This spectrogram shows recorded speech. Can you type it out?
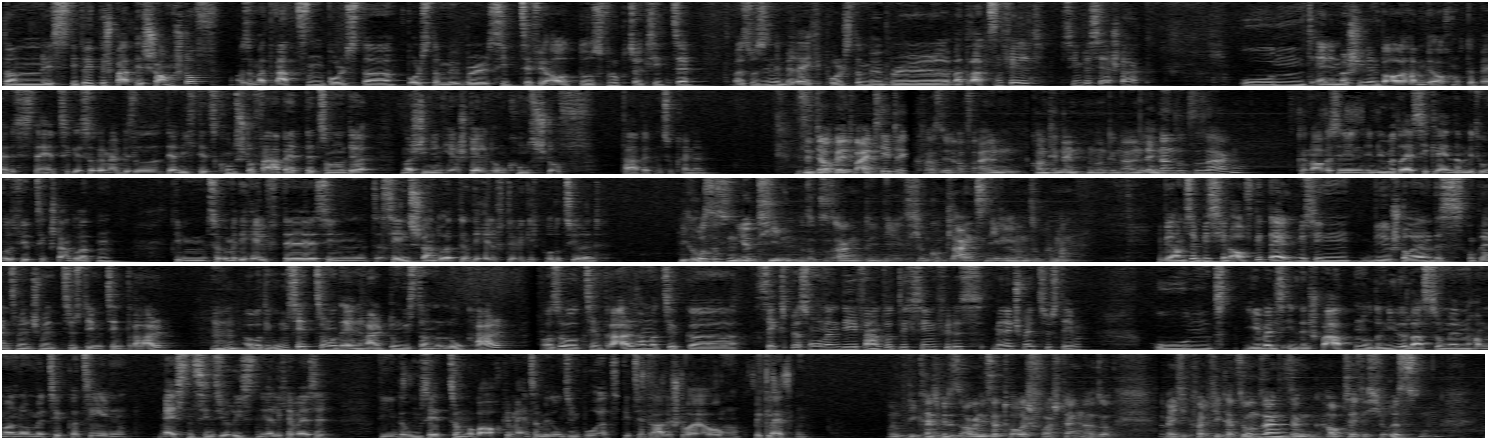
Dann ist die dritte Sparte Schaumstoff, also Matratzen, Polster, Polstermöbel, Sitze für Autos, Flugzeugsitze. Also was in dem Bereich Polstermöbel, Matratzen fällt, sind wir sehr stark. Und einen Maschinenbauer haben wir auch noch dabei. Das ist der einzige, sage ich mal, ein bisschen, der nicht jetzt Kunststoff verarbeitet, sondern der Maschinen herstellt, um Kunststoff verarbeiten zu können. Sie sind ja auch weltweit tätig, quasi auf allen Kontinenten und in allen Ländern sozusagen. Genau, wir sind in, in über 30 Ländern mit 140 Standorten. Die, sagen wir, die Hälfte sind Sales-Standorte und die Hälfte wirklich produzierend. Wie groß ist denn Ihr Team sozusagen, die, die sich um Compliance, Legal und so kümmern? Wir haben es ein bisschen aufgeteilt. Wir, sind, wir steuern das Compliance-Management-System zentral, mhm. aber die Umsetzung und Einhaltung ist dann lokal. Also zentral haben wir circa sechs Personen, die verantwortlich sind für das Managementsystem. Und jeweils in den Sparten oder Niederlassungen haben wir nochmal circa zehn, meistens sind es Juristen ehrlicherweise, die in der Umsetzung, aber auch gemeinsam mit uns im Board die zentrale Steuerung begleiten. Und wie kann ich mir das organisatorisch vorstellen? Also welche Qualifikationen sagen Sie? sagen hauptsächlich Juristen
